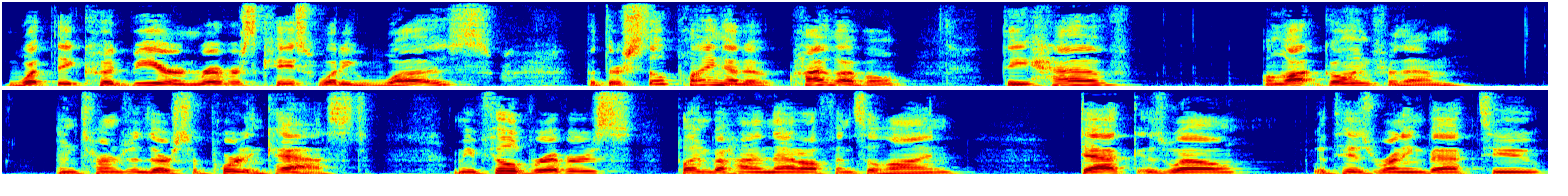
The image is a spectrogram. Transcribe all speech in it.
what they could be, or in Rivers' case, what he was, but they're still playing at a high level. They have a lot going for them in terms of their supporting cast. I mean, Philip Rivers playing behind that offensive line, Dak as well with his running back too,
